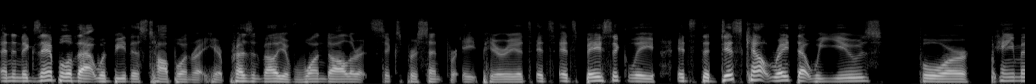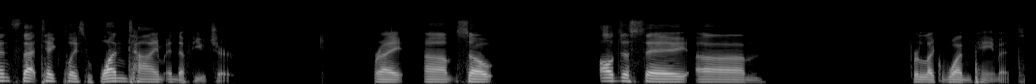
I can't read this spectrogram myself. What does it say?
and an example of that would be this top one right here, present value of one dollar at six percent for eight periods. It's it's basically it's the discount rate that we use for payments that take place one time in the future. Right. Um, so I'll just say um, for like one payment.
